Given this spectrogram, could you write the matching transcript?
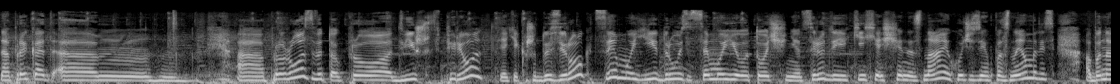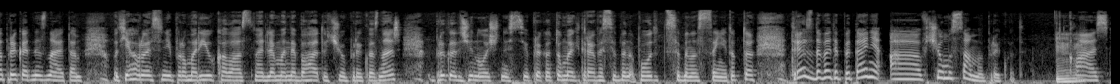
Наприклад, ем, про розвиток, про двіж вперед, як я кажу, до зірок, це мої друзі, це мої оточення, це люди, яких я ще не знаю, хочу з ними познайомитись. Або, наприклад, не знаю, там, от я говорила сьогодні про Марію Каласну, для мене багато чого приклад, знаєш, приклад жіночності, приклад тому, як треба себе поводити себе на сцені. Тобто треба задавати питання, а в чому саме приклад? Клас.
